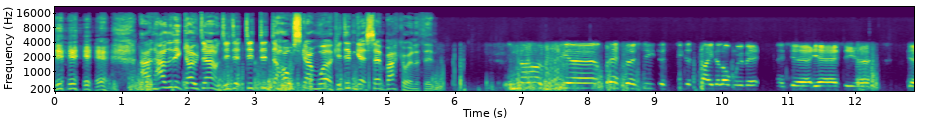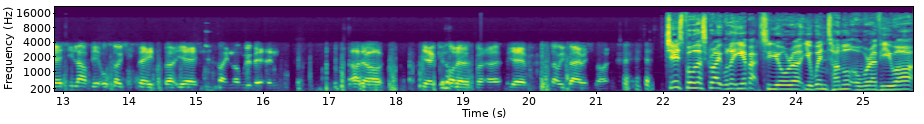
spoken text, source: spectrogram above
and how did it go down? Did it did, did the whole scam work? It didn't get sent back or anything. No, she uh, bless her. She just she just played along with it, and she uh, yeah she uh, yeah she loved it, or so she said. But yeah, she just played along with it, and I don't know. Yeah, good on her, but uh, yeah, so embarrassed like. Cheers, Paul. That's great. We'll let you get back to your uh, your wind tunnel or wherever you are.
